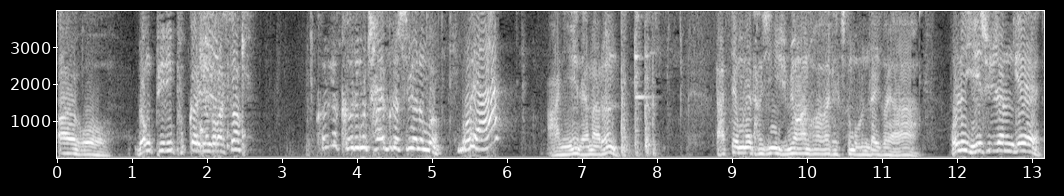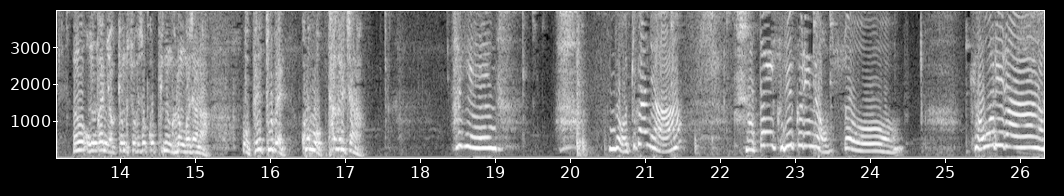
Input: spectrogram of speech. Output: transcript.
아이고, 명필이 붓 가리는 거 봤어? 그렇게 그림을 잘 그렸으면은 뭐. 뭐야? 아니, 내 말은, 나 때문에 당신이 유명한 화가가 될지도 모른다 이거야. 원래 예술이라는 게, 어, 온갖 역경 속에서 꼽히는 그런 거잖아. 뭐, 베토벤, 고고, 다 그랬잖아. 하긴. 하, 근데 어떡하냐? 마땅히 그릴 그림이 없어. 겨울이라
